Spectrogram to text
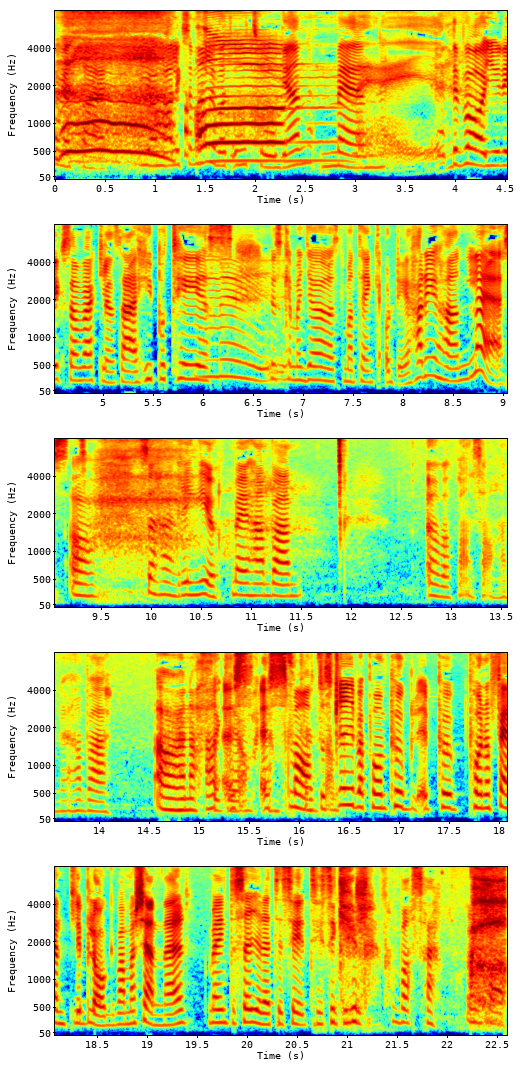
Vet, här, jag har liksom aldrig varit otrogen men nej. det var ju liksom verkligen så här hypotes. Nej. Hur ska man göra? Ska man tänka? Och det hade ju han läst. Åh. Så han ringer upp mig och han bara... Vad fan sa han nu? Han bara... Ja, alltså, Ja, smart att skriva på en, pub, pub, på en offentlig blogg vad man känner. Men inte säga det till sin, till sin kille. Man bara så här. Man bara,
